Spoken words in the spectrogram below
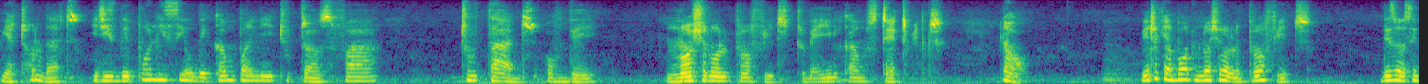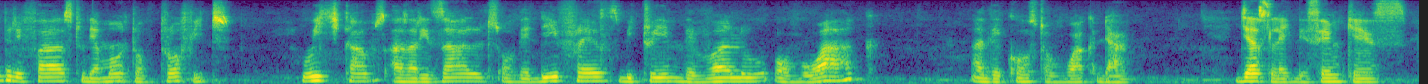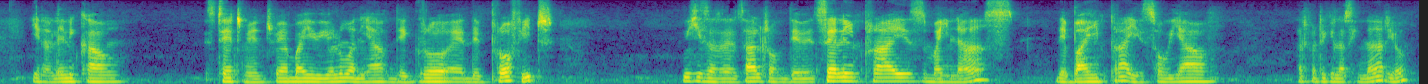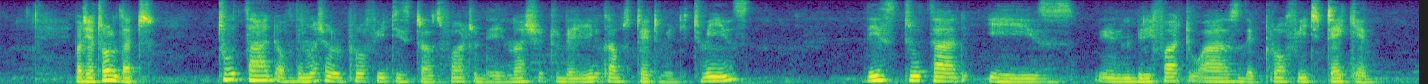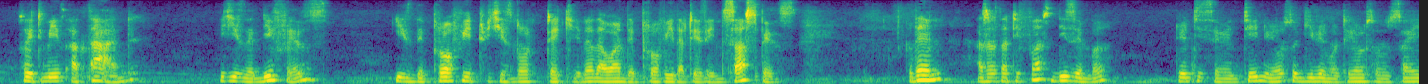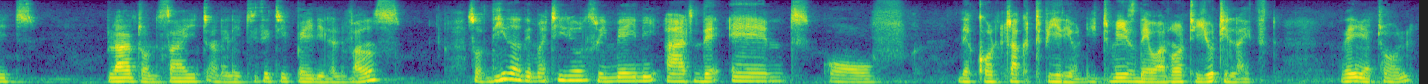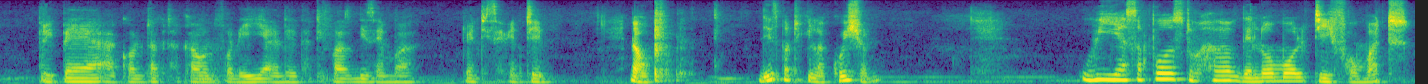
We are told that it is the policy of the company to transfer two thirds of the notional profit to the income statement. Now, we are talking about notional profit. This one simply refers to the amount of profit which comes as a result of the difference between the value of work and the cost of work done. Just like the same case in an income statement, whereby we normally have the grow uh, the profit, which is as a result of the selling price minus the buying price. So we have that particular scenario, but you're told that two third of the notional profit is transferred to the national to the income statement. It means this two third is will be referred to as the profit taken. So it means a third, which is the difference, is the profit which is not taken. In other words, the profit that is in suspense. Then, as of 31st December 2017, we also given materials on site, plant on site, and electricity paid in advance. So these are the materials remaining at the end of the contract period. It means they were not utilized. Then you are told prepare a contract account for the year ended 31st December 2017. Now, this particular question, we are supposed to have the normal T format.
